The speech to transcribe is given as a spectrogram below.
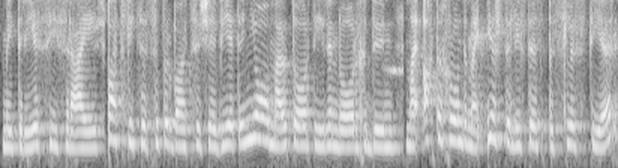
met resies ry, padfietsse, superbike soos jy weet en ja, motorhard hier en daar gedoen doen. My agtergrond en my eerste liefde is beslis teer,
